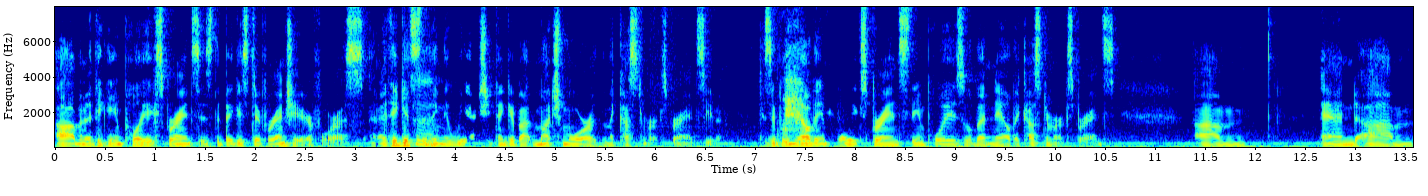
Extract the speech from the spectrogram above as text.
Um, and I think the employee experience is the biggest differentiator for us. And I think it's the hmm. thing that we actually think about much more than the customer experience, even. Because if we nail the employee experience, the employees will then nail the customer experience. Um, and, um,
